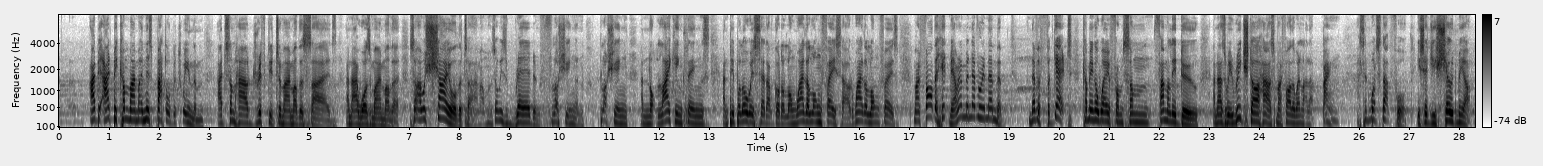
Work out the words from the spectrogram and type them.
I'd, I'd become my, in this battle between them, I'd somehow drifted to my mother's side, and I was my mother. So I was shy all the time. I was always red and flushing and blushing and not liking things. And people always said, I've got a long, why the long face, Howard? Why the long face? My father hit me. I remember, never remember never forget coming away from some family do. And as we reached our house, my father went like that, bang. I said, what's that for? He said, you showed me up.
